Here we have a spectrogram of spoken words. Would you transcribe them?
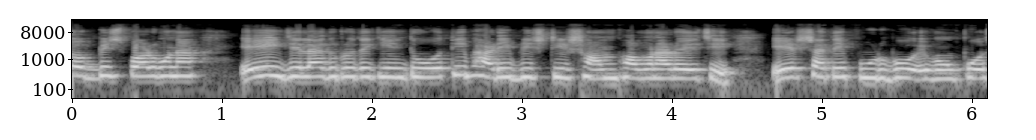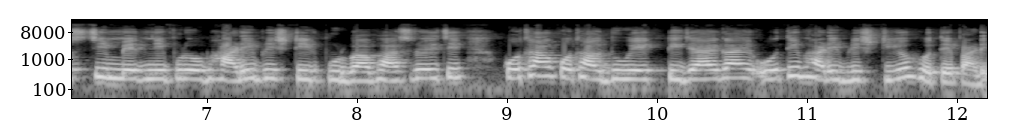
চব্বিশ পরগনা, এই জেলা দুটোতে কিন্তু অতি ভারী বৃষ্টির সম্ভাবনা রয়েছে। এর সাথে পূর্ব এবং পশ্চিম মেদিনীপুরেও ভারী বৃষ্টির পূর্বাভাস রয়েছে। কোথাও কোথাও দু একটি জায়গায় অতি ভারী বৃষ্টিও হতে পারে।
